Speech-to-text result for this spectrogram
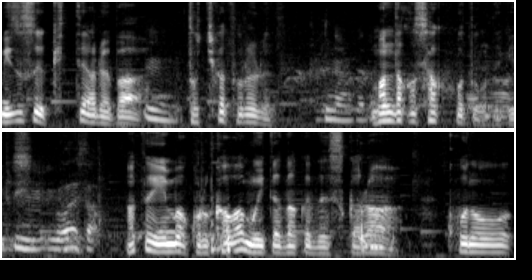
水水を切ってあれば、ん。どっちか取れるんです。なるほど、真ん中裂くこともできるし、うん。あと今これ皮むいただけですから、この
